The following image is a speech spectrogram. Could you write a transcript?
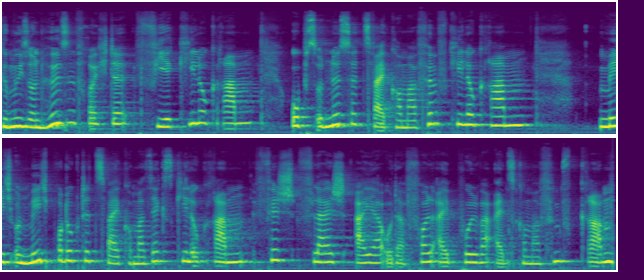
Gemüse und Hülsenfrüchte 4 Kilogramm, Obst und Nüsse 2,5 Kilogramm, Milch und Milchprodukte 2,6 Kilogramm, Fisch, Fleisch, Eier oder Volleipulver 1,5 Gramm,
